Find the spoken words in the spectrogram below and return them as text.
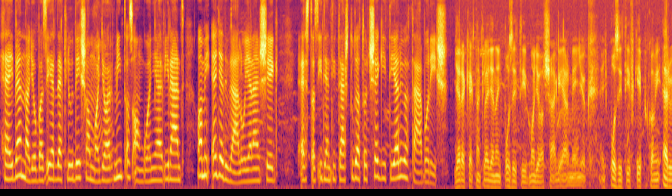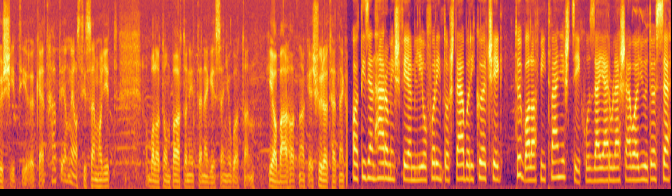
helyben nagyobb az érdeklődés a magyar, mint az angol nyelv iránt, ami egyedülálló jelenség. Ezt az identitás tudatot segíti elő a tábor is. Gyerekeknek legyen egy pozitív magyarság élményük, egy pozitív képük, ami erősíti őket. Hát én azt hiszem, hogy itt a Balatonparton itt egészen nyugodtan kiabálhatnak és fürödhetnek. A 13,5 millió forintos tábori költség több alapítvány és cég hozzájárulásával gyűlt össze.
